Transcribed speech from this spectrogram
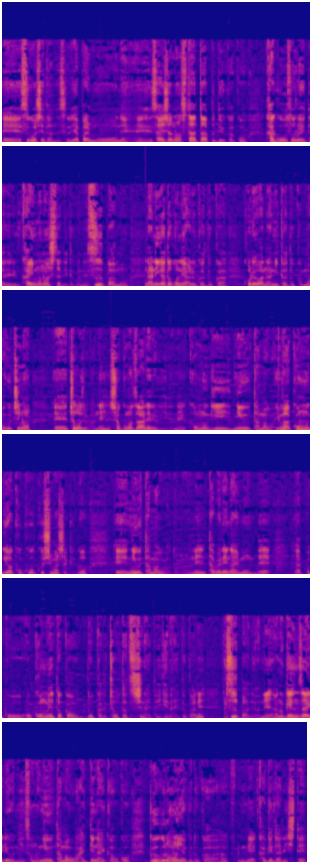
えー、過ごしてたんですけど、やっぱりもうね、えー、最初のスタートアップというか、こう、家具を揃えたり、買い物したりとかね、スーパーも何がどこにあるかとか、これは何かとか、まあ、うちの、えー、長女がね、食物アレルギーでね、小麦、乳、卵、今は小麦は克服しましたけど、え乳、卵とかがね、食べれないもんで、やっぱこうお米とかをどっかで調達しないといけないとかね。スーパーではねあの原材料にその乳卵が入ってないかをこう Google 翻訳とかねかけたりして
